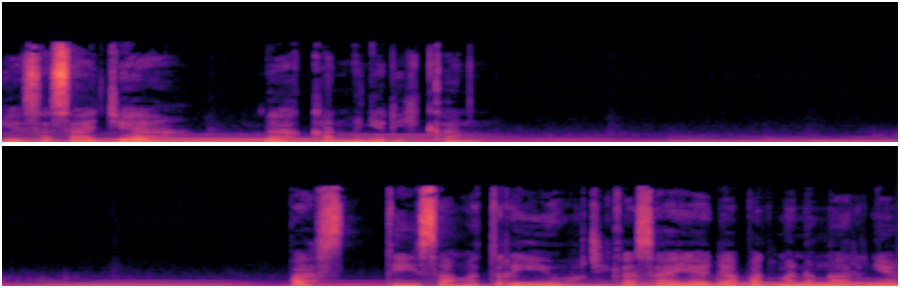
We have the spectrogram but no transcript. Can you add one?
biasa saja, bahkan menyedihkan. Pasti sangat riuh jika saya dapat mendengarnya.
